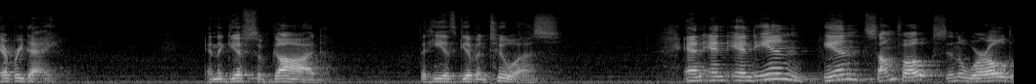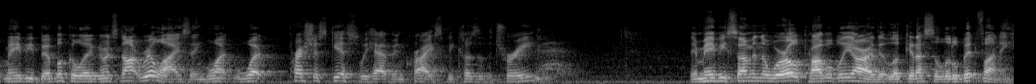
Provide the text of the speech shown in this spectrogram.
every day and the gifts of God that He has given to us. And, and, and in, in some folks in the world, maybe biblical ignorance, not realizing what, what precious gifts we have in Christ because of the tree. There may be some in the world, probably are, that look at us a little bit funny.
